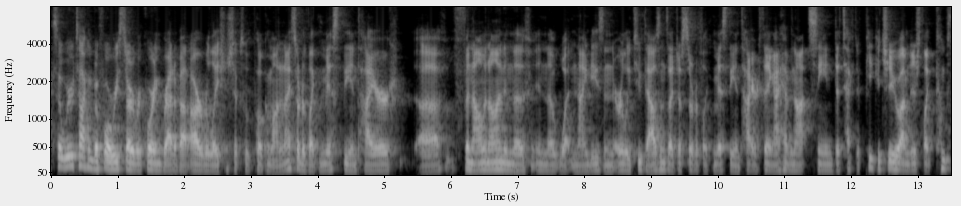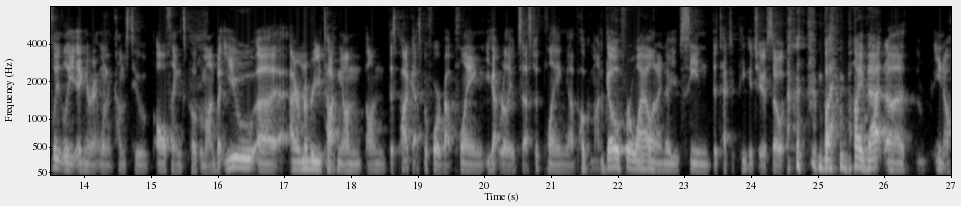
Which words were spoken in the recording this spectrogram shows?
So we were talking before we started recording, Brad, about our relationships with Pokemon, and I sort of like missed the entire uh, phenomenon in the in the what 90s and early 2000s. I just sort of like missed the entire thing. I have not seen Detective Pikachu. I'm just like completely ignorant when it comes to all things Pokemon. But you, uh, I remember you talking on on this podcast before about playing. You got really obsessed with playing uh, Pokemon Go for a while, and I know you've seen Detective Pikachu. So by by that uh, you know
